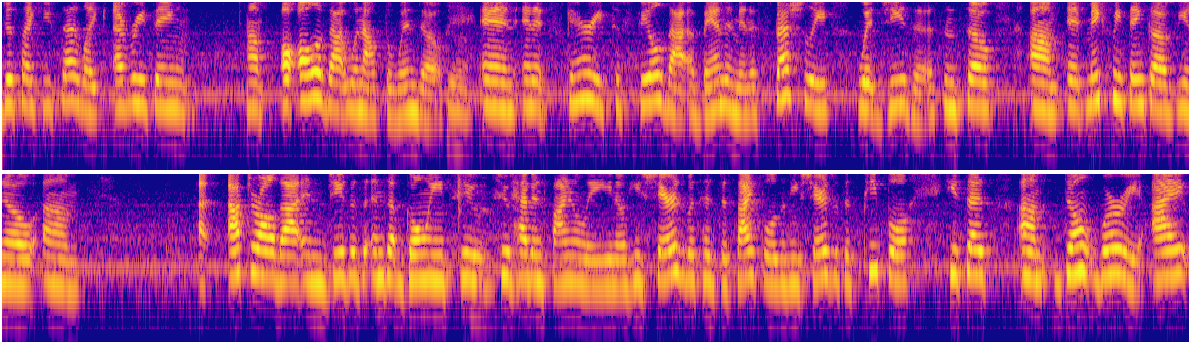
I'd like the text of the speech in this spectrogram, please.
just like you said, like everything um, all of that went out the window yeah. and and it's scary to feel that abandonment especially with jesus and so um, it makes me think of you know um, after all that and jesus ends up going to yeah. to heaven finally you know he shares with his disciples and he shares with his people he says um, don't worry i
